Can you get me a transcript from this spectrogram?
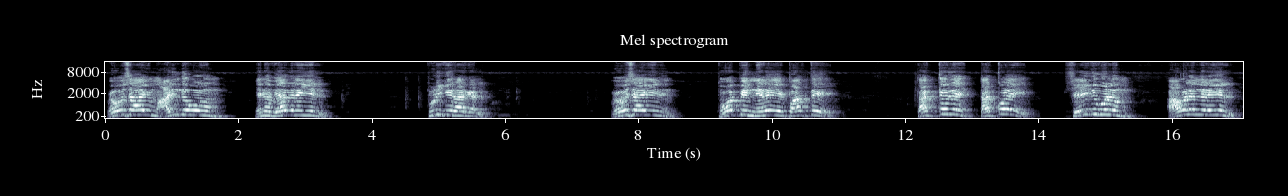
விவசாயம் அழிந்து போகும் என வேதனையில் துடிக்கிறார்கள். விவசாயியின் தோப்பின் நிலையை பார்த்து தற்கொலை தற்கொலை செய்து கொள்ளும் அவல நிலையில்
